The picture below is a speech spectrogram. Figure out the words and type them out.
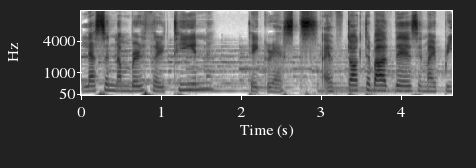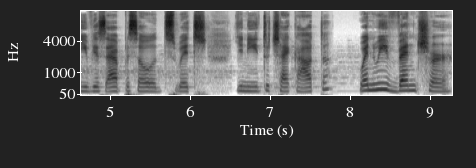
Lesson number 13 take rests. I've talked about this in my previous episodes, which you need to check out. When we venture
